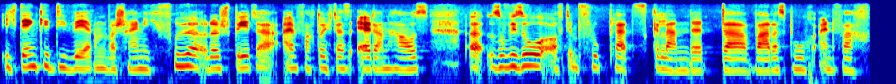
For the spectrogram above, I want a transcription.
ich denke, die wären wahrscheinlich früher oder später einfach durch das Elternhaus äh, sowieso auf dem Flugplatz gelandet. Da war das Buch einfach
